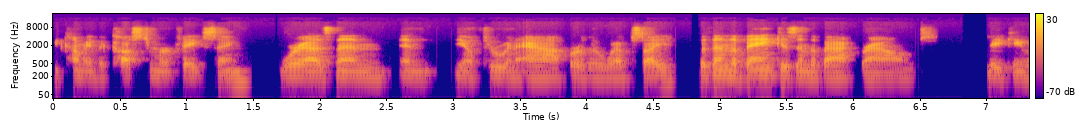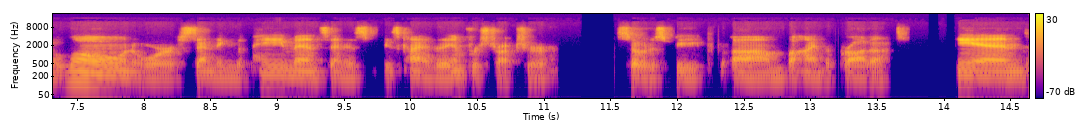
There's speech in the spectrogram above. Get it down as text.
becoming the customer facing whereas then and you know through an app or their website but then the bank is in the background making the loan or sending the payments and is, is kind of the infrastructure so to speak um, behind the product. And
